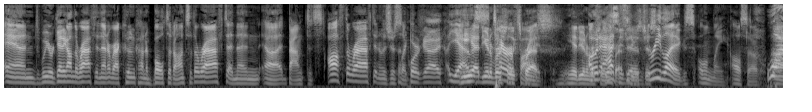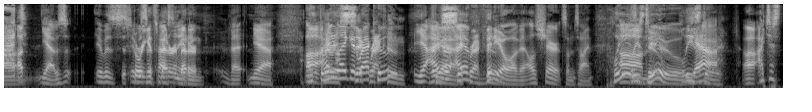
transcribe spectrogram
and we were getting on the raft, and then a raccoon kind of bolted onto the raft, and then uh, it bounced off the raft, and it was just like Poor guy. Yeah, he had Universal terrified. Express. He had Oh, Universal and it had Express. He was just three legs only. Also, What? Uh, yeah, it was. It was. The it story was gets better and better. Fascinating That, yeah. A Uh, I- three-legged Sick raccoon? yeah, I, Big I have raccoon. video of it. I'll share it sometime. Please Um, do. Please yeah. do. Uh, I just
